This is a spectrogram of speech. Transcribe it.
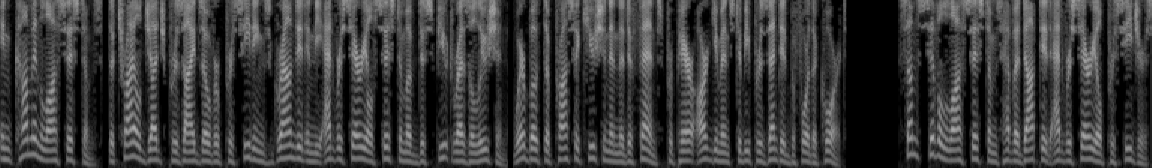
In common law systems, the trial judge presides over proceedings grounded in the adversarial system of dispute resolution, where both the prosecution and the defense prepare arguments to be presented before the court. Some civil law systems have adopted adversarial procedures.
